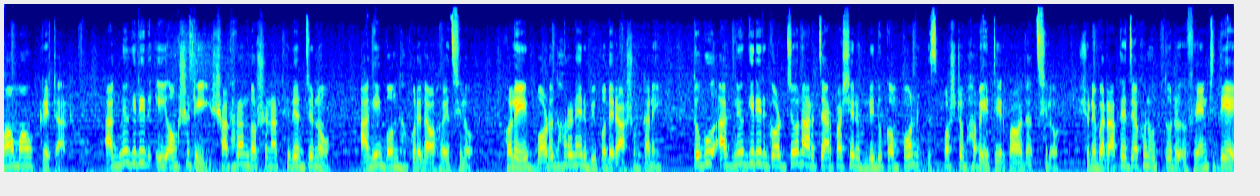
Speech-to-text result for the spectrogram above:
মাও মাও ক্রেটার। আগ্নেয়গিরির এই অংশটি সাধারণ দর্শনার্থীদের জন্য আগেই বন্ধ করে দেওয়া হয়েছিল। ফলে বড় ধরনের বিপদের আশঙ্কা নেই। তবু আগ্নেয়গিরির গর্জন আর চারপাশের মৃদু কম্পন স্পষ্টভাবে টের পাওয়া যাচ্ছিল। শনিবার রাতে যখন উত্তর ভেন্ট দিয়ে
